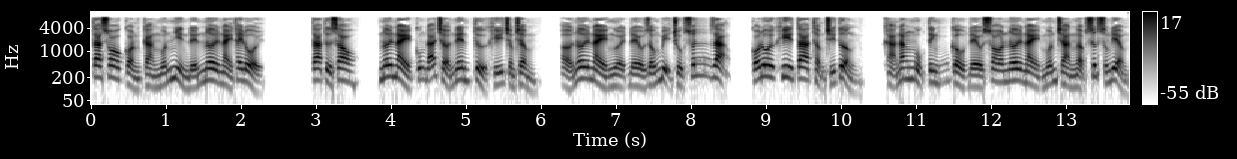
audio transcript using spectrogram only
ta so còn càng muốn nhìn đến nơi này thay đổi. Ta từ sau, nơi này cũng đã trở nên tử khí trầm trầm, ở nơi này người đều giống bị trục xuất dạng, có đôi khi ta thậm chí tưởng, khả năng ngục tinh cầu đều so nơi này muốn tràn ngập sức sống điểm.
